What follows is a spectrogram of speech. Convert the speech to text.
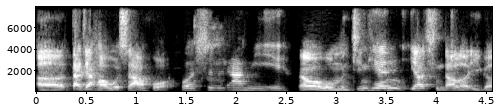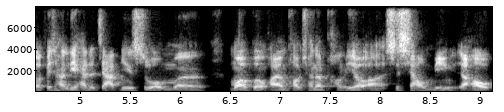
呃，大家好，我是阿火，我是大米。那么我们今天邀请到了一个非常厉害的嘉宾，是我们墨尔本华人跑圈的朋友啊，是小明。然后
